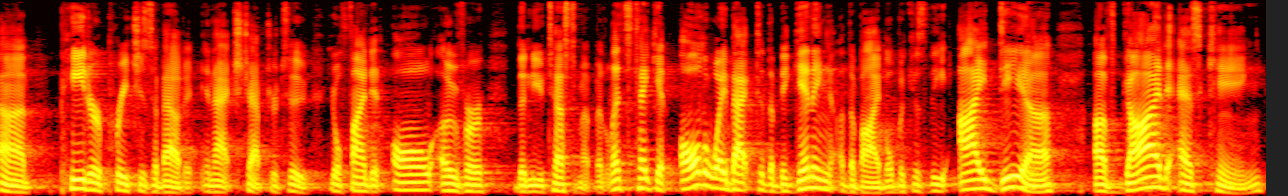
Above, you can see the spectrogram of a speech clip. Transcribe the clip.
Uh, Peter preaches about it in Acts chapter 2. You'll find it all over the New Testament. But let's take it all the way back to the beginning of the Bible because the idea of God as king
